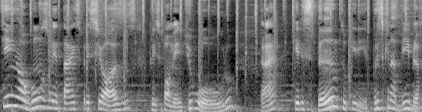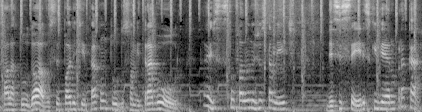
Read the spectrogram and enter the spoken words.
tinha alguns metais preciosos, principalmente o ouro, tá? Que eles tanto queriam. Por isso que na Bíblia fala tudo, ó, vocês podem ficar com tudo, só me traga o ouro. Aí eles estão falando justamente desses seres que vieram para cá.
